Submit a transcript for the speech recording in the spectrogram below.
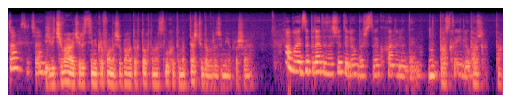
Так, звичайно. І відчуваю через ці мікрофони, що багато хто, хто нас слухатиме, теж чудово розуміє, про що я. Або як запитати, за що ти любиш свою кохану людину. Ну, ти просто її любиш. Так, так,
